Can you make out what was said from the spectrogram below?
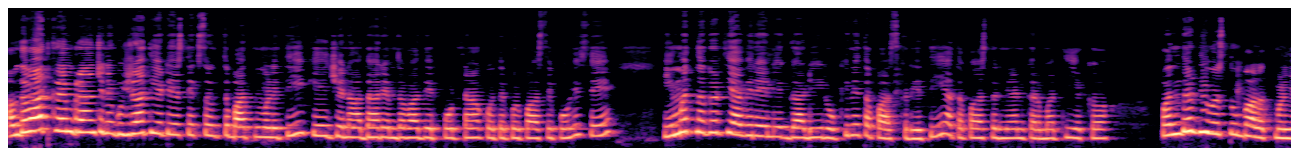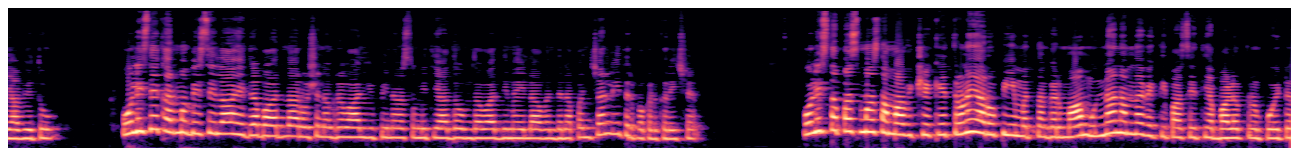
અમદાવાદ ક્રાઇમ બ્રાન્ચ અને ગુજરાતી એટીએસને એક સંયુક્ત બાતમી મળી હતી કે જેના આધારે અમદાવાદ એરપોર્ટના કોતરપુર પાસે પોલીસે હિંમતનગરથી આવી રહેલી એક ગાડી રોકીને તપાસ કરી હતી. આ તપાસ દરમિયાન કરમાંથી એક પંદર દિવસનું બાળક મળી આવ્યું હતું. પોલીસે કારમાં બેસેલા હૈદરાબાદના રોશન અગ્રવાલ, યુપીના સુમિત યાદવ, અમદાવાદની મહિલા વંદના પંચાલની ધરપકડ કરી છે. પોલીસ તપાસમાં સામે છે કે ત્રણેય આરોપી હિંમતનગરમાં મુન્ના નામના વ્યક્તિ પાસેથી આ બાળક ત્રણ પોઈન્ટ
